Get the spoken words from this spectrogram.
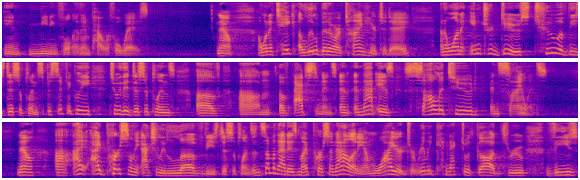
in meaningful and in powerful ways. Now, I want to take a little bit of our time here today and I want to introduce two of these disciplines, specifically two of the disciplines of, um, of abstinence, and, and that is solitude and silence. Now, uh, I, I, personally actually love these disciplines, and some of that is my personality. I'm wired to really connect with God through these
